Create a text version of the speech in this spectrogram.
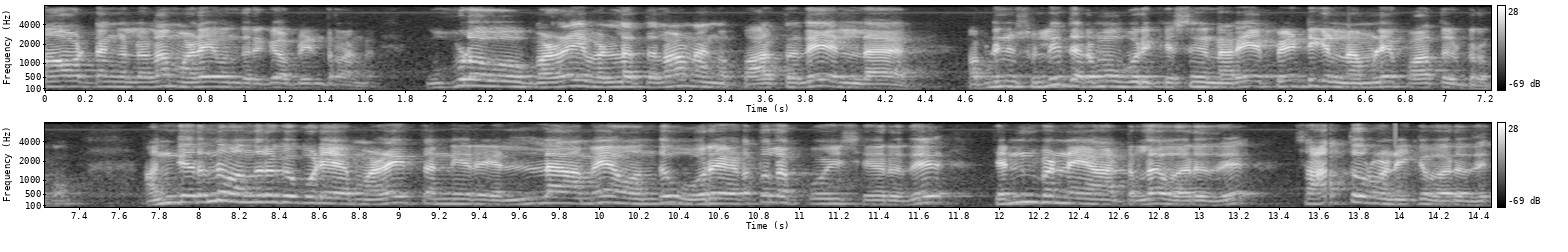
மாவட்டங்கள்லாம் மழை வந்திருக்கு அப்படின்றாங்க. இவ்வளவு மழை வெள்ளத்தெல்லாம் நாங்கள் பார்த்ததே இல்லை அப்படின்னு சொல்லி தருமபுரி கிருஷ்ணகிரி நிறைய பேட்டிகள் நம்மளே பார்த்துக்கிட்டு இருக்கோம். அங்கிருந்து வந்திருக்கக்கூடிய மழை தண்ணீர் எல்லாமே வந்து ஒரு இடத்துல போய் சேருது தென்பெண்ணை ஆற்றுல வருது சாத்தூர் அணைக்கு வருது.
